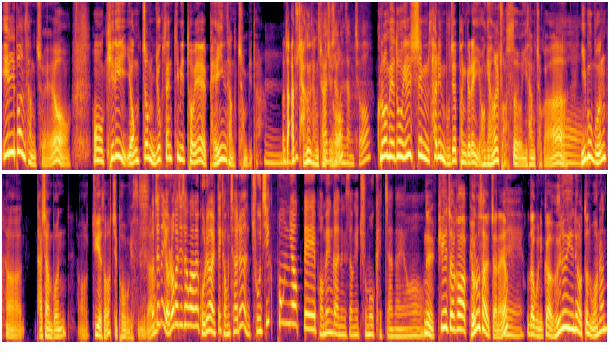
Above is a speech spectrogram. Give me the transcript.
1번 상처예요. 어, 길이 0.6cm의 베인 상처입니다. 음, 아주 작은 상처죠. 아주 작은 상처. 그럼에도 1심 살인 무죄 판결에 영향을 줬어요. 이 상처가. 어. 이 부분 어, 다시 한번 어, 뒤에서 짚어보겠습니다. 어쨌든 여러 가지 상황을 고려할 때 경찰은 조직 폭력배의 범행 가능성에 주목했잖아요. 네, 피해자가 변호사였잖아요. 네. 그러다 보니까 의뢰인의 어떤 원한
